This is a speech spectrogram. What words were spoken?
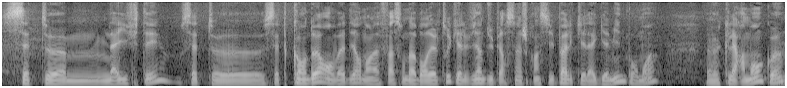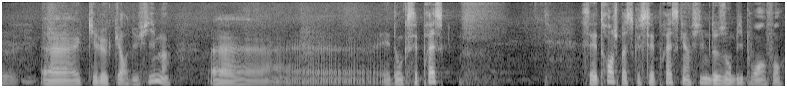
cette euh, naïveté, cette, euh, cette candeur, on va dire, dans la façon d'aborder le truc, elle vient du personnage principal qui est la gamine pour moi, euh, clairement, quoi, euh, qui est le cœur du film. Et donc c'est presque. C'est étrange parce que c'est presque un film de zombies pour enfants.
